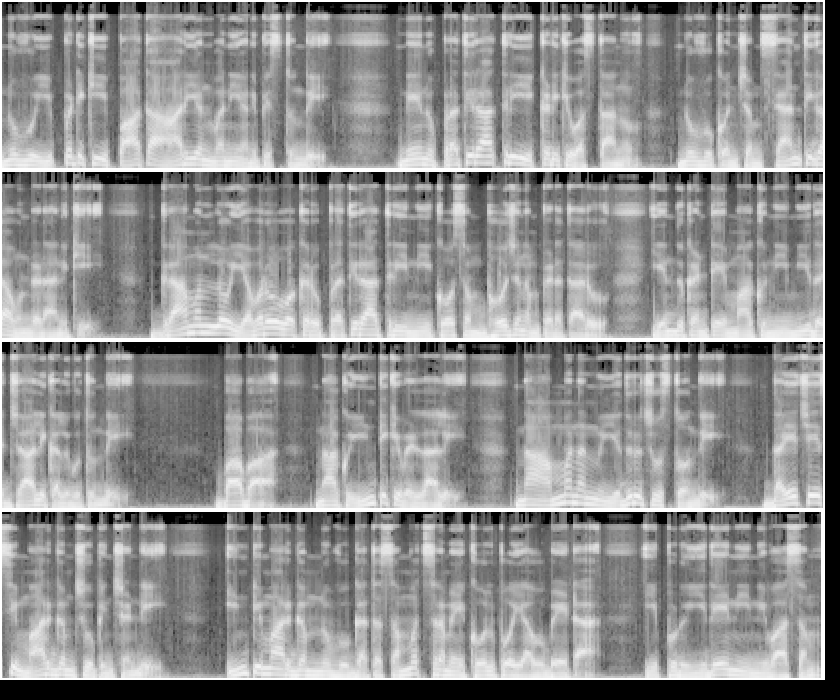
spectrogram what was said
నువ్వు ఇప్పటికీ పాత ఆర్యన్వని అనిపిస్తుంది. నేను ప్రతిరాత్రి ఇక్కడికి వస్తాను. నువ్వు కొంచెం శాంతిగా ఉండడానికి. గ్రామంలో ఎవరో ఒకరు ప్రతిరాత్రి నీకోసం భోజనం పెడతారు. ఎందుకంటే మాకు నీ మీద జాలి కలుగుతుంది. బాబా నాకు ఇంటికి వెళ్ళాలి. నా అమ్మ నన్ను ఎదురు చూస్తోంది. దయచేసి మార్గం చూపించండి. ఇంటి మార్గం నువ్వు గత సంవత్సరమే కోల్పోయావు బేటా. ఇప్పుడు ఇదే నీ నివాసం.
